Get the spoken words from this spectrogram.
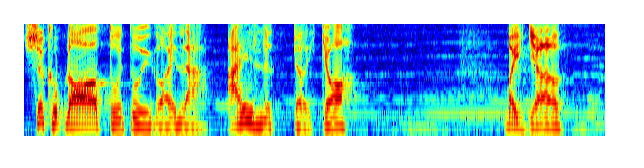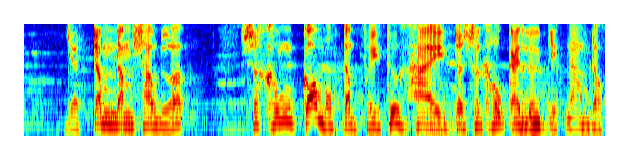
Sức hút đó tụi tôi gọi là ái lực trời cho. Bây giờ Và trăm năm sau nữa, Sẽ không có một năm phỉ thứ hai Trên sân khấu cải lương Việt Nam đâu.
